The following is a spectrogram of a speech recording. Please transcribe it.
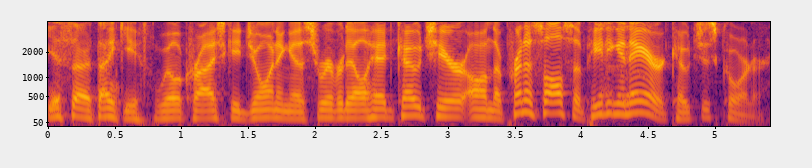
Yes, sir. Thank you. Will Kreisky joining us, Riverdale head coach here on the Prentice Allsup Heating and Air Coach's Corner.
